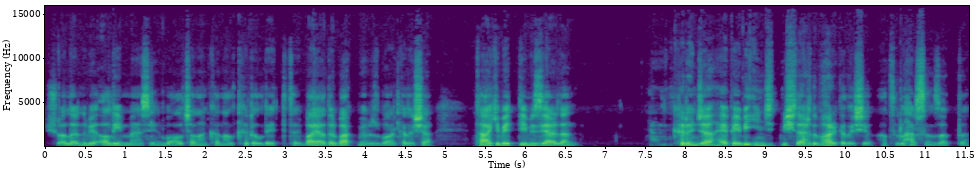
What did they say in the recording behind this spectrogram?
Şuralarını bir alayım ben senin. Bu alçalan kanal kırıldı etti tabii. Bayağıdır bakmıyoruz bu arkadaşa. Takip ettiğimiz yerden kırınca epey bir incitmişlerdi bu arkadaşı. Hatırlarsınız hatta.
